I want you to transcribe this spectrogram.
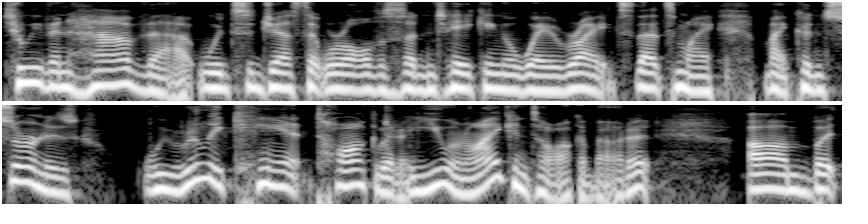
to even have that would suggest that we're all of a sudden taking away rights. That's my my concern is we really can't talk about it. You and I can talk about it, um, but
